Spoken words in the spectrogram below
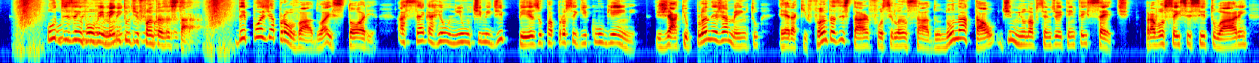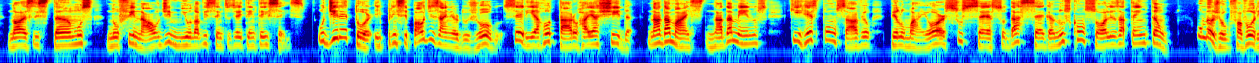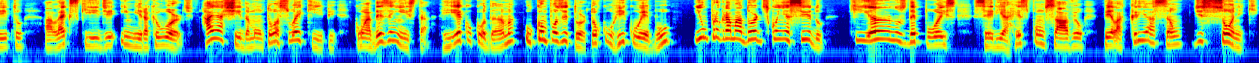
O desenvolvimento de Phantasy Star. Depois de aprovado a história, a SEGA reuniu um time de peso para prosseguir com o game, já que o planejamento era que Phantasy Star fosse lançado no Natal de 1987. Para vocês se situarem, nós estamos no final de 1986. O diretor e principal designer do jogo seria Rotaro Hayashida, nada mais, nada menos que responsável pelo maior sucesso da SEGA nos consoles até então. O meu jogo favorito, Alex Kidd e Miracle World. Hayashida montou a sua equipe com a desenhista Rieko Kodama, o compositor Tokuhiko Ebu e um programador desconhecido que anos depois seria responsável pela criação de Sonic,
